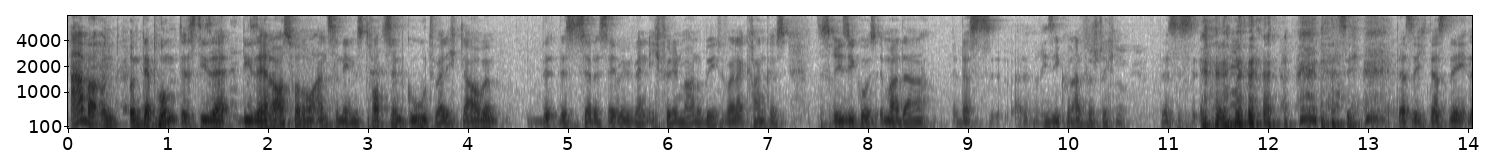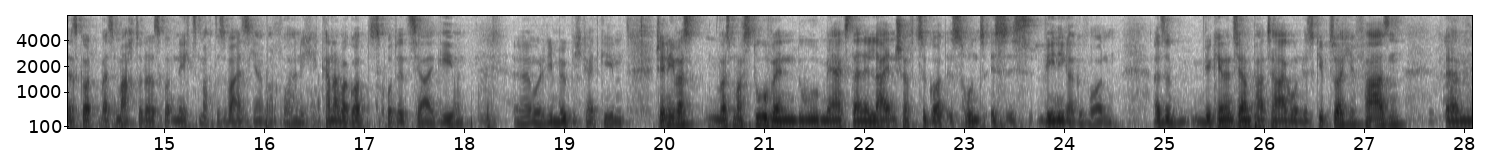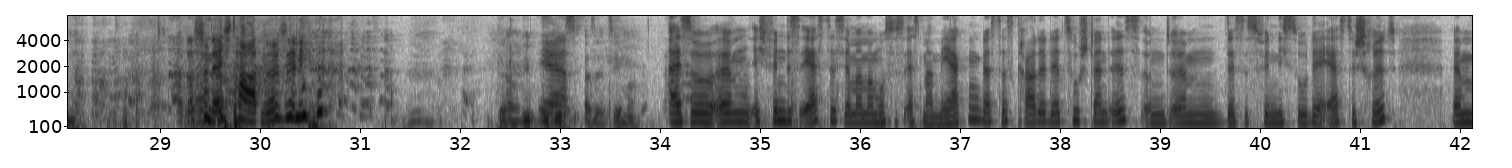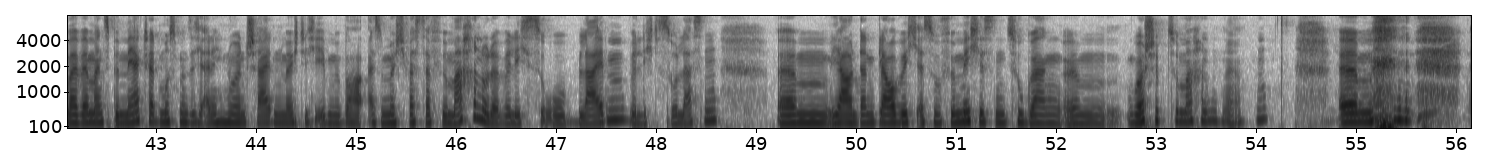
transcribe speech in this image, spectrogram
aber, und, und der Punkt ist, diese, diese Herausforderung anzunehmen, ist trotzdem gut, weil ich glaube, das ist ja dasselbe, wie wenn ich für den Manu bete, weil er krank ist. Das Risiko ist immer da. Das also Risiko in Anführungsstrichen. Das ist, dass, ich, dass, ich, dass, dass, Gott was macht oder dass Gott nichts macht. Das weiß ich einfach vorher nicht. Ich kann aber Gott das Potenzial geben äh, oder die Möglichkeit geben. Jenny, was, was machst du, wenn du merkst, deine Leidenschaft zu Gott ist, rund, ist, ist weniger geworden? Also wir kennen uns ja ein paar Tage und es gibt solche Phasen. Ähm, das ist schon echt hart, ne, Jenny? Genau, wie, wie ja. geht's? Also erzähl mal. Also ähm, ich finde, das Erste ist ja man muss es erstmal merken, dass das gerade der Zustand ist. Und ähm, das ist, finde ich, so der erste Schritt. Ähm, weil wenn man es bemerkt hat, muss man sich eigentlich nur entscheiden, möchte ich eben überhaupt, also möchte ich was dafür machen oder will ich so bleiben, will ich das so lassen? Ähm, ja, und dann glaube ich, also für mich ist ein Zugang, ähm, Worship zu machen. Ja. Hm.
